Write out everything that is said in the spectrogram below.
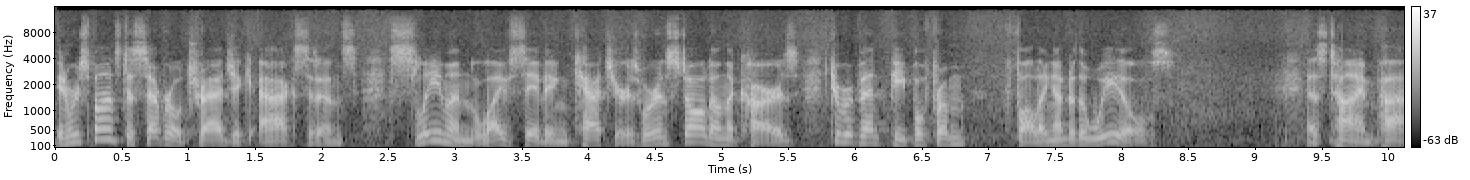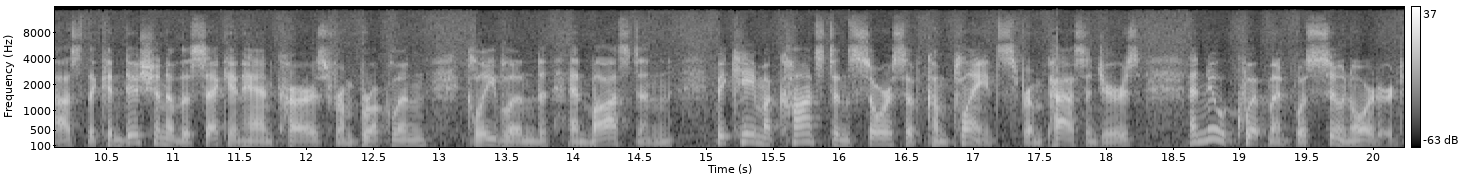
In response to several tragic accidents, Sleeman life saving catchers were installed on the cars to prevent people from falling under the wheels. As time passed, the condition of the second-hand cars from Brooklyn, Cleveland, and Boston became a constant source of complaints from passengers, and new equipment was soon ordered.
